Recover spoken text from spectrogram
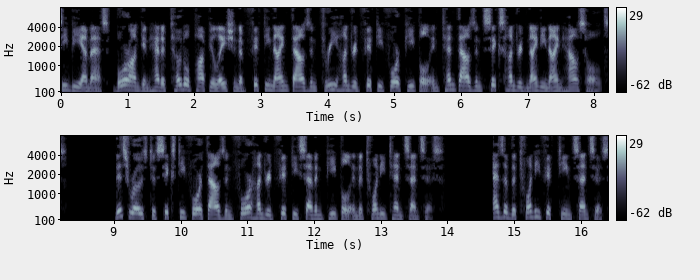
CBMS, Borongan had a total population of 59,354 people in 10,699 households. This rose to 64,457 people in the 2010 census. As of the 2015 census,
